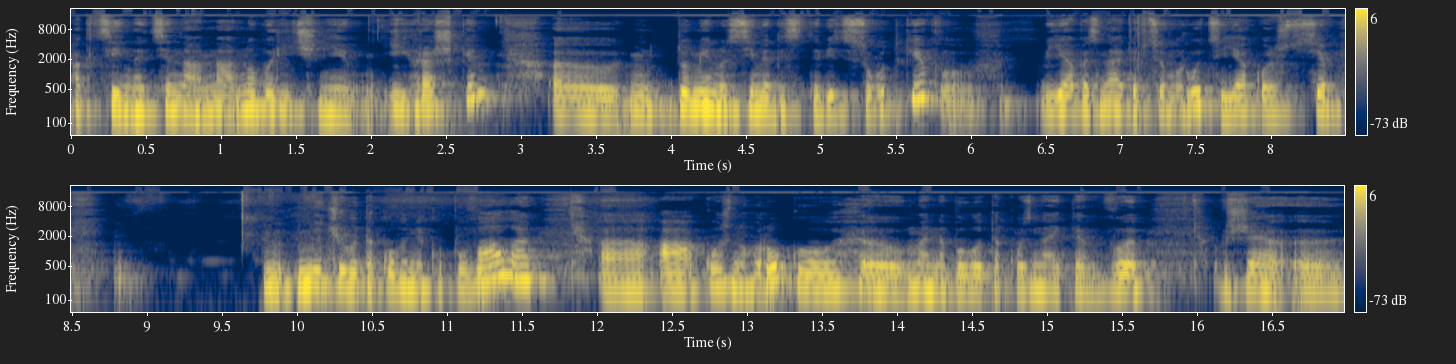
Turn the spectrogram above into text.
акційна ціна на новорічні іграшки е, до мінус 70%. Я, ви знаєте, в цьому році якось нічого такого не купувала. А кожного року в у мене було таке, знаєте, в вже е,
